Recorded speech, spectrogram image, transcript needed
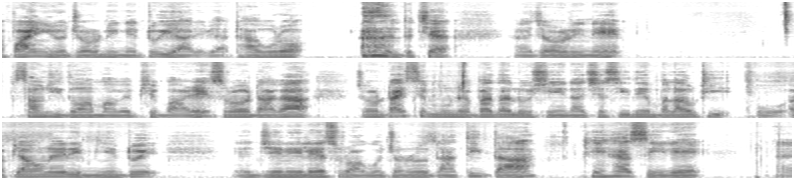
အပိုင်းတွေတော့ကျွန်တော်တို့အနေနဲ့တွေ့ရတယ်ဗျာဒါကိုတော့တစ်ချက်ကျွန်တော်တို့အနေနဲ့ စောင့်ကြည့်သွားမှာပဲဖြစ်ပါတယ်ဆိုတော့ဒါကကျွန်တော်တိုက်စစ်မှုနဲ့ပတ်သက်လို့ရှိရင်ဒါချက်စီးသင်းဘယ်လောက်ထိဟိုအပြောင်းလဲတွေမြင်တွေ့ဂျင်းနေလဲဆိုတော့ကိုကျွန်တော်တို့ဒါတိတာထင်ဟပ်စေတဲ့အဲ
